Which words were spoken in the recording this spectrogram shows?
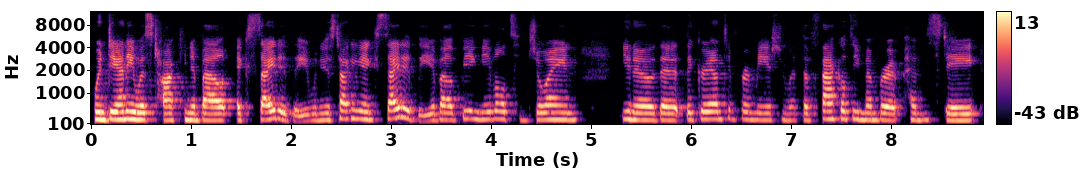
When Danny was talking about excitedly, when he was talking excitedly about being able to join you know, the, the grant information with the faculty member at Penn State,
